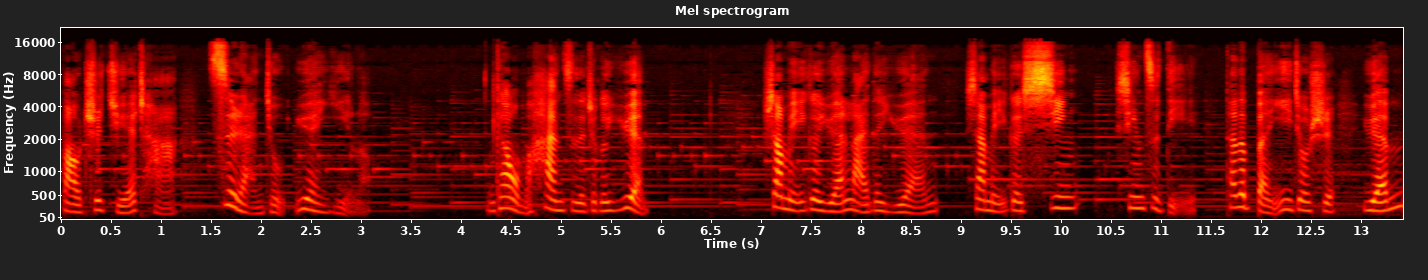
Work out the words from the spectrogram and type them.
保持觉察，自然就愿意了。你看我们汉字的这个“愿”，上面一个原来的“原”，下面一个“心”，心字底，它的本意就是原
